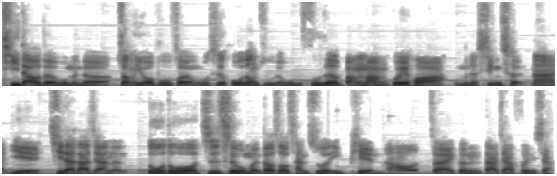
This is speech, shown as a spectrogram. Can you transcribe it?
提到的，我们的壮游部分，我是活动组的，我们负责帮忙规划。我们的行程，那也期待大家能多多支持我们到时候产出的影片，然后再跟大家分享。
